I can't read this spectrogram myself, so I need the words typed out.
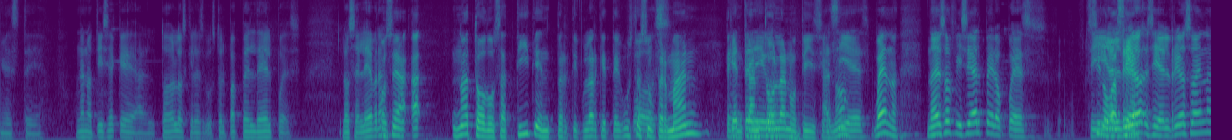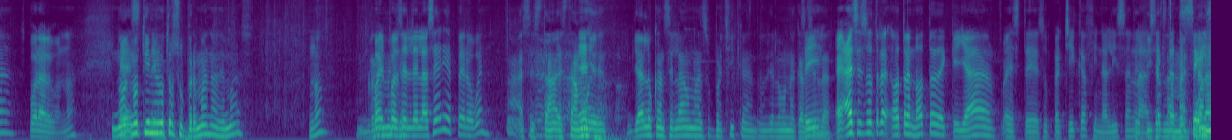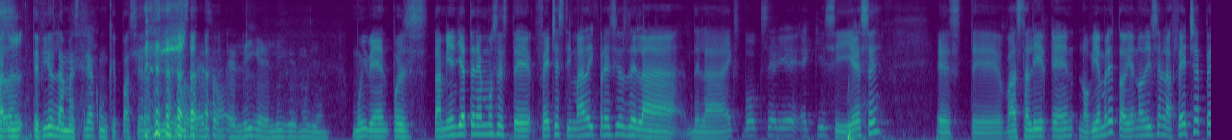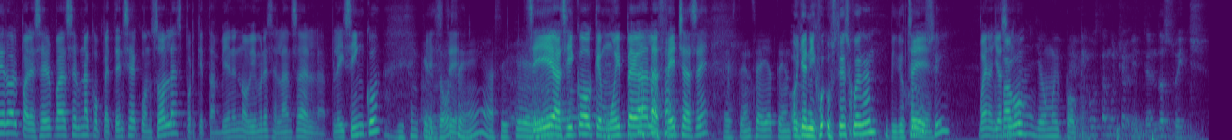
Este, una noticia que a todos los que les gustó el papel de él, pues, lo celebran. O sea, a- no a todos, a ti en particular que te gusta Pues, Superman, te ¿qué te encantó digo? la noticia, Así ¿no? es. Bueno, no es oficial, pero pues si, Sí lo va a el, río, si el río suena, es por algo, ¿no? No, no Este, tienen otro Superman además. ¿No? Bueno, pues el de la serie, pero bueno. Ah, ese está, está muy... Ya lo cancelaron a Superchica, entonces ya lo van a Sí. cancelar. Ah, esa es otra otra nota de que ya este Superchica finaliza en ¿Te la sexta la temporada. la- ¿Te fijas la maestría con que pase así? Eso, eso, el ligue, el ligue, muy bien. Muy bien, pues también ya tenemos este fecha estimada y precios de la de la Xbox Serie X y S. Este va a salir en noviembre, todavía no dicen la fecha, pero al parecer va a ser una competencia de consolas porque también en noviembre se lanza la Play 5. Dicen que el Este, 12, ¿eh? Así que. Sí, así como que muy pegadas las fechas, ¿eh? Esténse ahí atentos. Oigan, ¿y ju- ustedes juegan videojuegos? Sí. Sí. Bueno, yo sí. Yo muy poco. me gusta mucho el Nintendo Switch.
